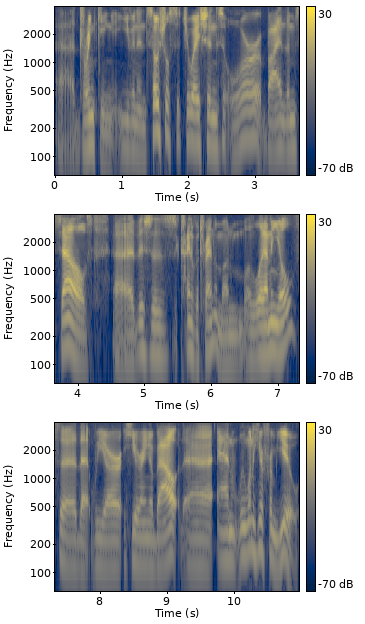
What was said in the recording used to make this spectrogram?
uh, drinking, even in social situations or by themselves. Uh, this is kind of a trend among millennials uh, that we are hearing about, uh, and we want to hear from you.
